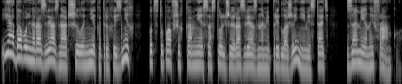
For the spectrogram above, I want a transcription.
Я довольно развязно отшила некоторых из них, подступавших ко мне со столь же развязанными предложениями стать заменой Франко.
